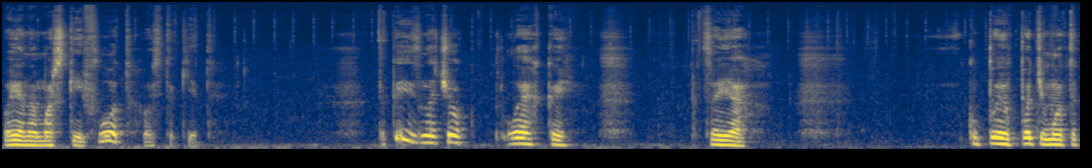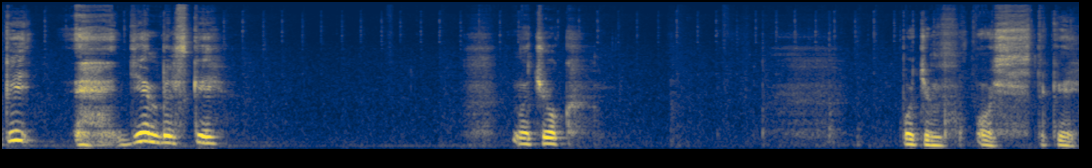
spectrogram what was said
воєнно-морський флот. Ось такий. Такий значок легкий. Це я купив потім отакий дембельський значок. Потім ось такий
